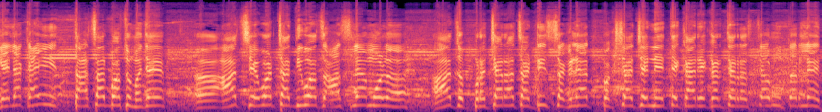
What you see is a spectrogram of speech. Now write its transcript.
गेल्या काही तासांपासून म्हणजे आज शेवटचा दिवस असल्यामुळं आज प्रचारासाठी सगळ्याच पक्षाचे नेते कार्यकर्ते रस्त्यावर उतरले आहेत.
